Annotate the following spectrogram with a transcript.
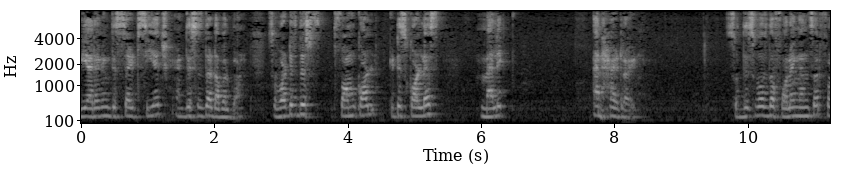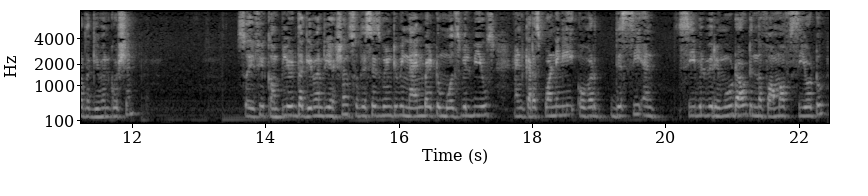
we are having this side CH and this is the double bond. So what is this form called? It is called as maleic anhydride. So this was the following answer for the given question. So if you complete the given reaction, so this is going to be 9 by 2 moles will be used and correspondingly over this C and C will be removed out in the form of CO2.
